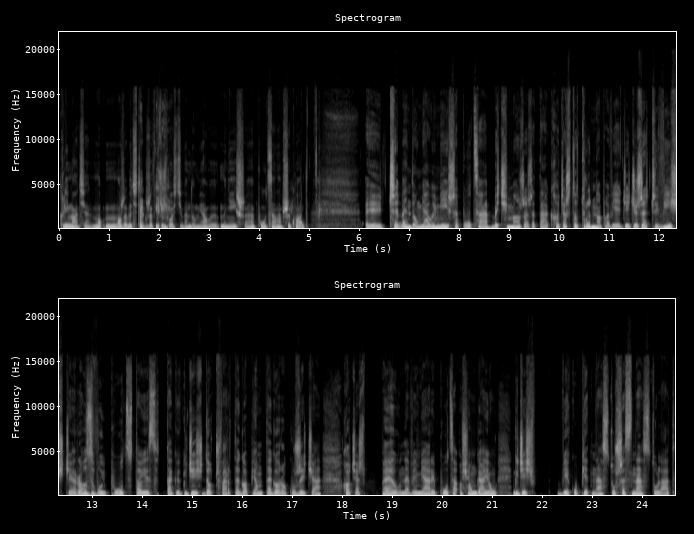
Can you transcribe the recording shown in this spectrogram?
klimacie, mo- może być tak, że w przyszłości będą miały mniejsze płuca na przykład? Y, Czy będą miały mniejsze płuca? Być może, że tak, chociaż to trudno powiedzieć. Rzeczywiście rozwój płuc to jest tak gdzieś do czwartego, piątego roku życia, chociaż pełne wymiary płuca osiągają gdzieś w wieku 15-16 lat.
